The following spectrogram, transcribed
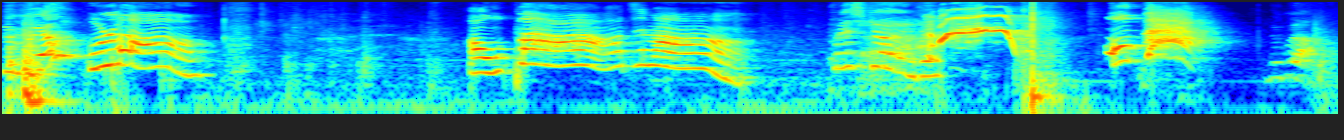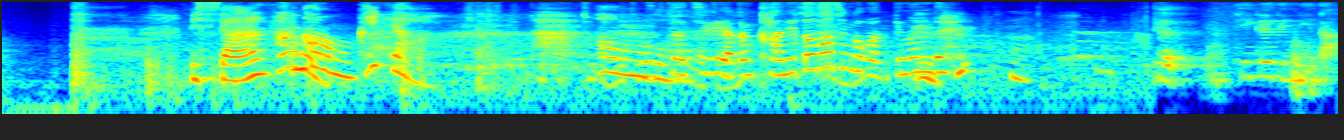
누구야? 몰라. 아 오빠 하지 마. 프레 시켜요 이제. 오빠! 누구야? 미션 성공 클리어. 아 무서워. 나 지금 약간 간이 떨어진 것 같긴 한데. 끝. 디귿입니다.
